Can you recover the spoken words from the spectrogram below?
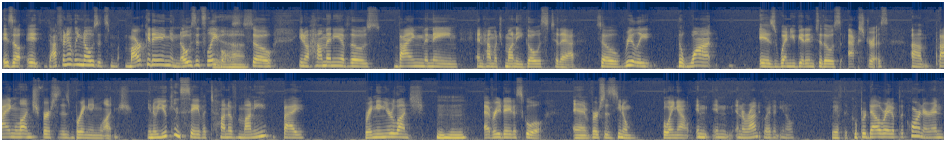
is a it definitely knows its marketing and knows its labels. Yeah. So, you know, how many of those buying the name and how much money goes to that. So really, the want is when you get into those extras. Um, buying lunch versus bringing lunch. You know, you can save a ton of money by bringing your lunch every day to school, and versus you know going out in in in Irondequoit. I don't, you know, we have the Cooper Dell right up the corner, and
